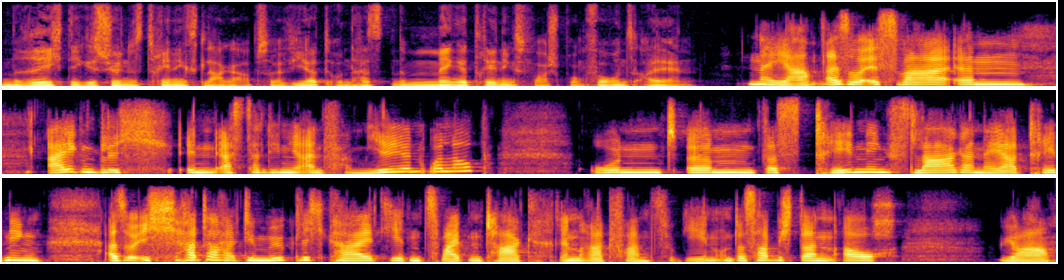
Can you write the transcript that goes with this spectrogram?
ein richtiges schönes Trainingslager absolviert und hast eine Menge Trainingsvorsprung vor uns allen. Naja, also es war ähm, eigentlich in erster Linie ein Familienurlaub. Und ähm, das Trainingslager, naja, Training, also ich hatte halt die Möglichkeit, jeden zweiten Tag Rennradfahren zu gehen. Und das habe ich dann auch, ja,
